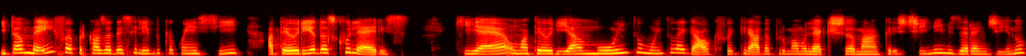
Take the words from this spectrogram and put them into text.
E também foi por causa desse livro que eu conheci a teoria das colheres, que é uma teoria muito, muito legal, que foi criada por uma mulher que chama Christine Miserandino.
